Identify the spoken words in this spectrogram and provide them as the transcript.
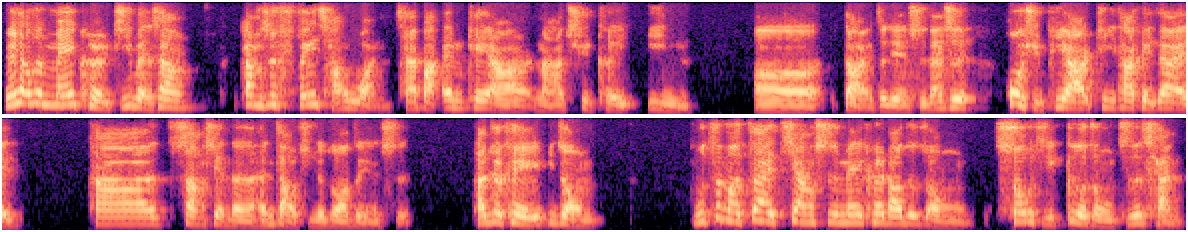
因为像是 Maker，基本上他们是非常晚才把 MKR 拿去可以印呃 DAI 这件事，但是或许 PRT 它可以在它上线的很早期就做到这件事，它就可以一种不这么再像是 Maker 到这种收集各种资产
